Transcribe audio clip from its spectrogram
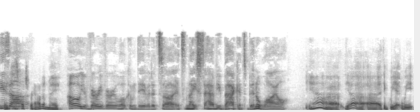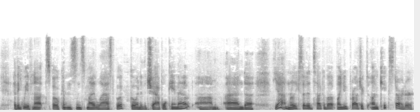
you so uh much for having me. oh, you're very very welcome, David. It's uh it's nice to have you back. It's been a while. Yeah, yeah. Uh, I think we we I think we have not spoken since my last book, Going to the Chapel, came out. Um, and uh, yeah, I'm really excited to talk about my new project on Kickstarter.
